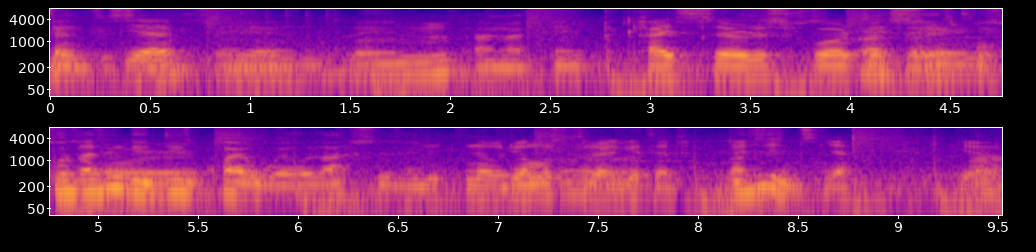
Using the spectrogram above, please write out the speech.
10 to Yeah. 17. And then And I think Kaiser Sport. Kayseri. because I think they did quite well last season. No, they almost mm. relegated. They last- did? Yeah. yeah.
